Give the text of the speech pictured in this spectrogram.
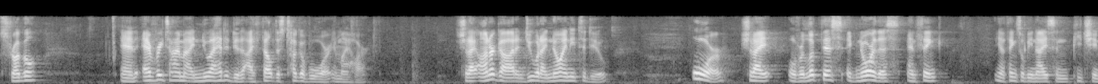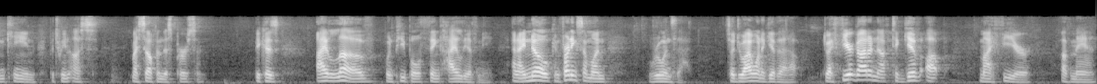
struggle. And every time I knew I had to do that, I felt this tug of war in my heart. Should I honor God and do what I know I need to do? Or should I overlook this, ignore this, and think, you know, things will be nice and peachy and keen between us, myself, and this person? Because I love when people think highly of me. And I know confronting someone ruins that. So do I want to give that up? Do I fear God enough to give up my fear of man?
